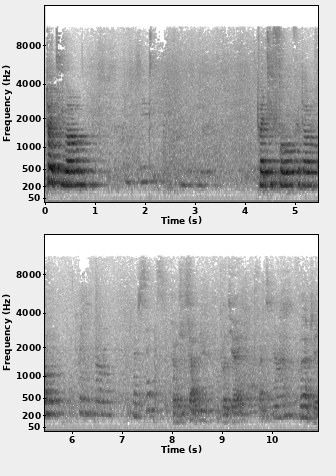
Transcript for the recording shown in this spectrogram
21. 24 for Dorothy. 27. 28. 30.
